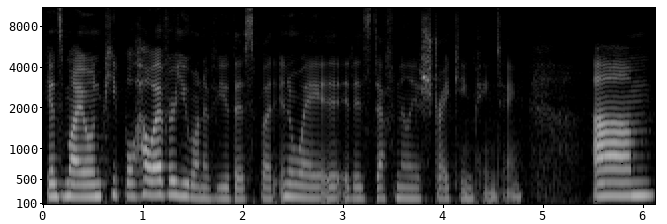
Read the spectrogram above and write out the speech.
against my own people however you want to view this but in a way it, it is definitely a striking painting um,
